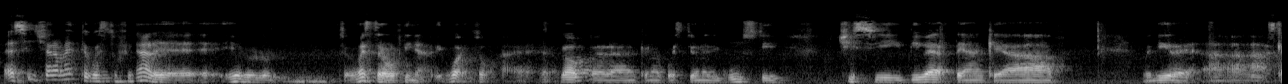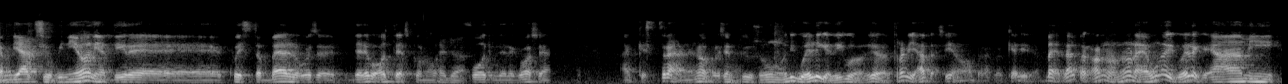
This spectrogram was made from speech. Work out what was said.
Eh, sinceramente questo finale io lo, lo, secondo me è straordinario, poi insomma eh, l'opera è anche una questione di gusti, ci si diverte anche a dire, a scambiarsi opinioni, a dire questo è bello, questo è... delle volte escono eh fuori delle cose anche strane, no? per esempio io sono uno di quelli che dico io la Traviata sì è un'opera per carità, bella però non, non, è una di quelle che ami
